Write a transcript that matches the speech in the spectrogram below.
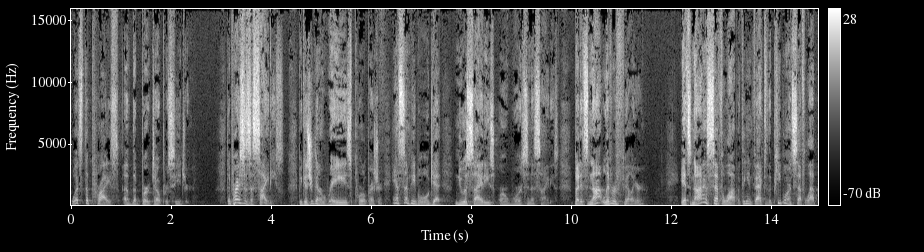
What's the price of the BRTO procedure? The price is ascites because you're going to raise portal pressure, and some people will get new ascites or worsen ascites. But it's not liver failure. It's not encephalopathy. In fact, if the people are encephalop-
